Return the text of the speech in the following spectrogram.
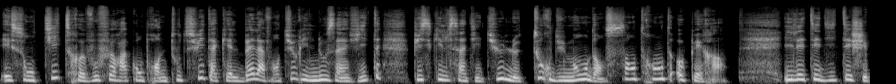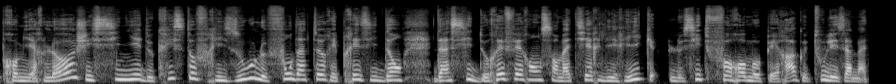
et son titre vous fera comprendre tout de suite à quelle belle aventure il nous invite, puisqu'il s'intitule Le Tour du monde en 130 opéras. Il est édité chez Première Loge et signé de Christophe Rizou, le fondateur et président d'un site de référence en matière lyrique, le site Forum Opéra, que tous les amateurs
